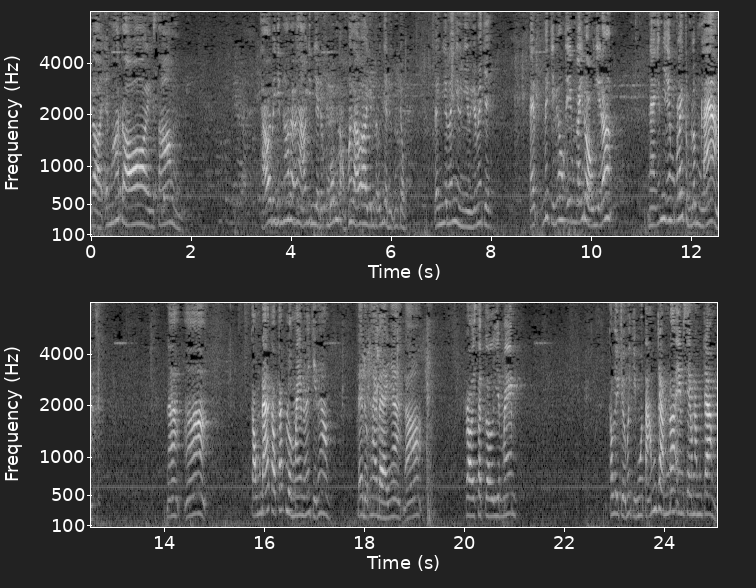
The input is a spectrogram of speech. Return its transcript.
rồi, em hết rồi, xong. Thảo ơi bị dinh hết rồi, thảo dinh về được bốn cộng thảo ơi? Dinh tưởng về được một chục. Đang dinh lấy nhiều nhiều cho mấy chị? Em, mấy chị biết không? Em lấy đồ gì đó. Nè, giống như em có lấy tùm lum la nè à. công đá cao cấp luôn em nữa mấy chị thấy không? Đây được hai bề nha, đó. Rồi sạc cừ giùm em. Công ty trường mấy chị mua 800 đó, em sale 500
